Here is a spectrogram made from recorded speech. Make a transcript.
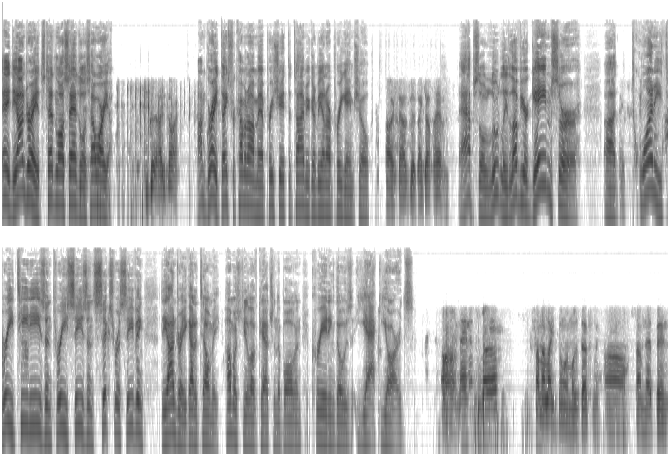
Hey, D'Andre, it's Ted in Los Angeles. How are you? I'm good. How you doing? I'm great. Thanks for coming on, man. Appreciate the time. You're going to be on our pregame show. All right, sounds good. Thank y'all for having me. Absolutely. Love your game, sir. Uh, 23 TDs in three seasons, six receiving. D'Andre, you got to tell me, how much do you love catching the ball and creating those YAC yards? Oh, man, it's uh, something I like doing, most definitely. Um, something that Ben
